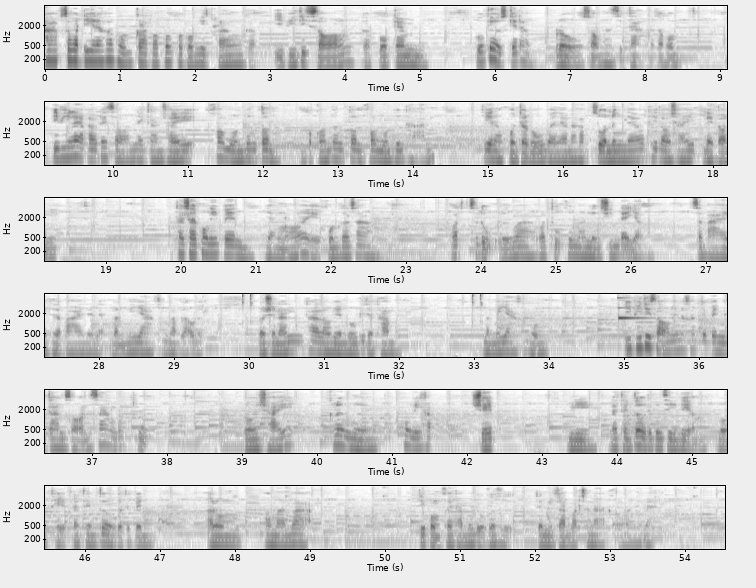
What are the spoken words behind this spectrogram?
ครับสวัสดีนะครับผมกลับมาพบกับผมอีกครั้งกับ EP ที่ 2 กับโปรแกรม Google SketchUp Pro 2019 นะครับผม EP แรกเราได้สอนในการใช้ข้อมูลเบื้องต้น อุปกรณ์เบื้องต้นข้อมูลพื้นฐาน ที่เราควรจะรู้ไปแล้วนะครับ ส่วนหนึ่งแล้วที่เราใช้ในตอนนี้ ถ้าใช้พวกนี้เป็นอย่างน้อยคุณก็สร้าง วัสดุหรือว่าวัตถุขึ้นมาหนึ่งชิ้นได้อย่างสบายสบายเลยแหละมันไม่ยากสำหรับเราเลย ราะฉะนั้นถ้าเราเรียนรู้ที่จะทำมันไม่ยากครับผม EP ที่2นี้นะครับจะเป็นการสอนสร้างวัตถุ โดยใช้เครื่องมือพวกนี้ครับ Shape มี Rectangle จะเป็นสี่เหลี่ยม Rotate Rectangle ก็จะเป็นอารมณ์ประมาณว่า ที่ผมเคยทำให้ดูก็คือจะมีการวัดขนาดของมันเห็นไหม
